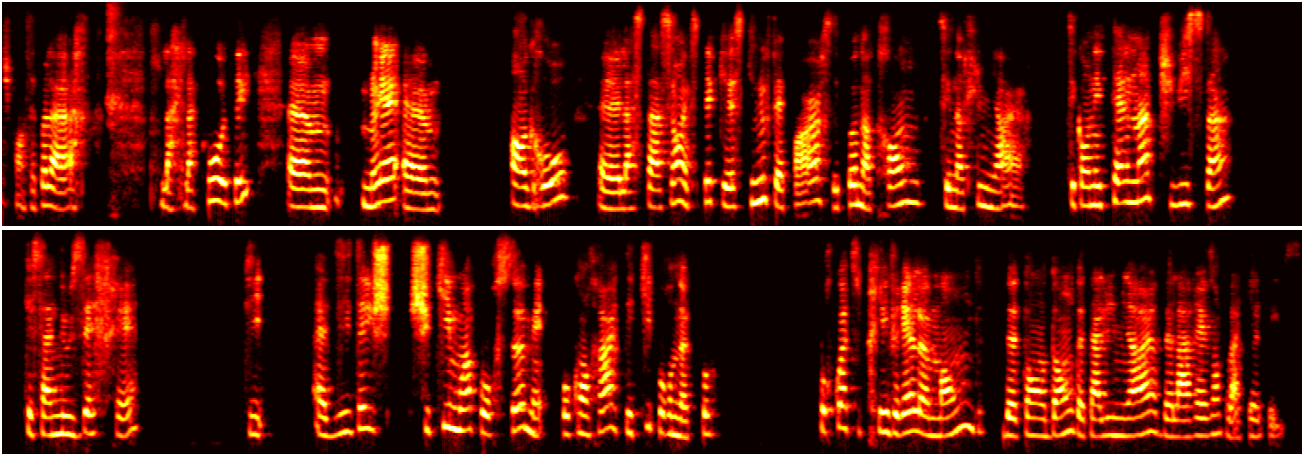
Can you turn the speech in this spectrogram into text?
Je ne pensais pas la, la. Euh, mais euh, en gros, euh, la citation explique que ce qui nous fait peur, c'est pas notre ombre, c'est notre lumière. C'est qu'on est tellement puissant que ça nous effraie. Puis elle dit, je suis qui moi pour ça, mais au contraire, tu es qui pour ne pas? Pourquoi tu priverais le monde de ton don, de ta lumière, de la raison pour laquelle tu es ici?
